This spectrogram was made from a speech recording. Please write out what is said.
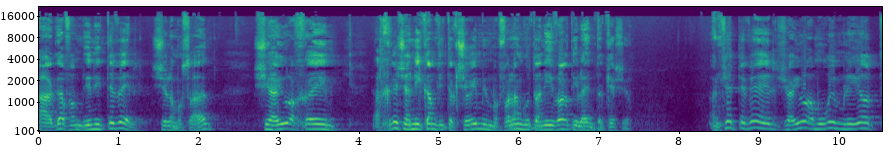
האגף המדיני תבל של המוסד, שהיו אחרי, אחרי שאני הקמתי את הקשרים עם הפלנגות, אני העברתי להם את הקשר. אנשי תבל שהיו אמורים להיות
